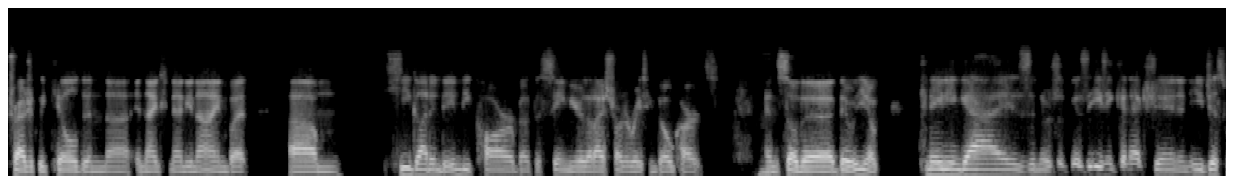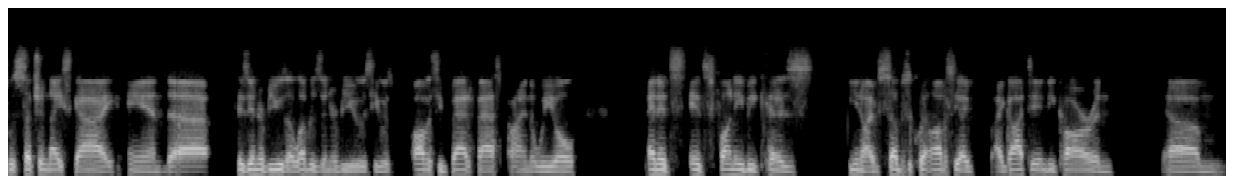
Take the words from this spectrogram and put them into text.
tragically killed in, uh, in 1999. But, um, he got into IndyCar about the same year that I started racing go-karts. Mm. And so the, were you know, Canadian guys and there's this easy connection and he just was such a nice guy. And, uh, his interviews. I loved his interviews. He was obviously bad fast behind the wheel. And it's it's funny because, you know, I've subsequently obviously I, I got to IndyCar and um,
